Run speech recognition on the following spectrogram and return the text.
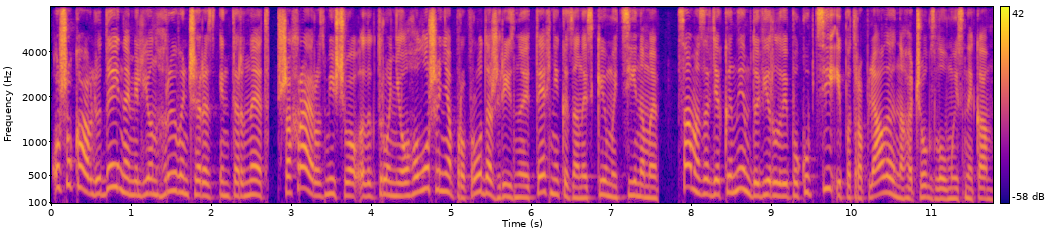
Ошукав людей на мільйон гривень через інтернет. Шахрай розміщував електронні оголошення про продаж різної техніки за низькими цінами. Саме завдяки ним довірливі покупці і потрапляли на гачок зловмисника.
